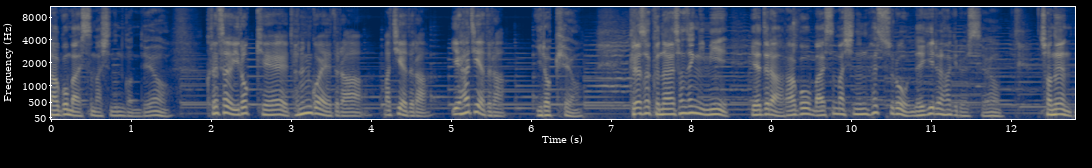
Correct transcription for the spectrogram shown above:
라고 말씀하시는 건데요. 그래서 이렇게 되는 거야 얘들아. 맞지 얘들아. 이해하지 얘들아. 이렇게요. 그래서 그날 선생님이 얘들아 라고 말씀하시는 횟수로 내기를 하기로 했어요. 저는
